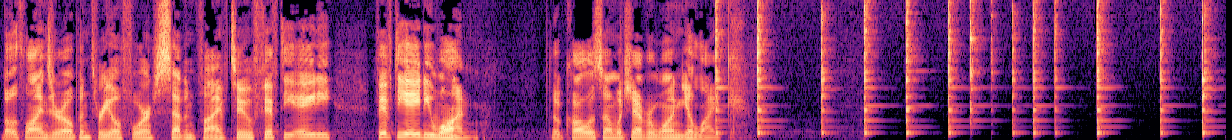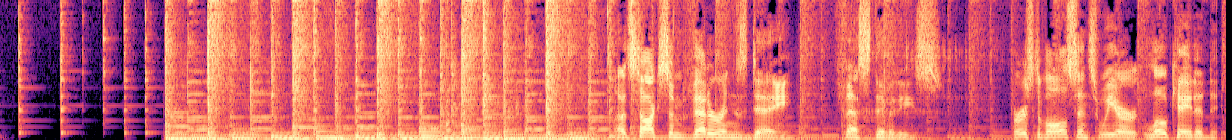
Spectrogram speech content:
Both lines are open 304 752 5080 5081. So call us on whichever one you like. Let's talk some Veterans Day festivities. First of all, since we are located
